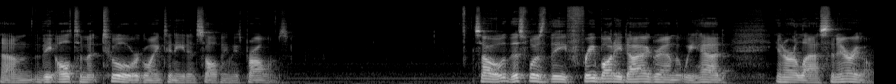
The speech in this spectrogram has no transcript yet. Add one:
um, the ultimate tool we're going to need in solving these problems. So this was the free body diagram that we had in our last scenario.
